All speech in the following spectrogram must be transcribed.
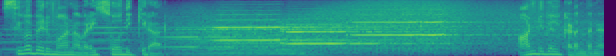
சிவபெருமான் அவரை சோதிக்கிறார். ஆண்டுகள் கடந்தன.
